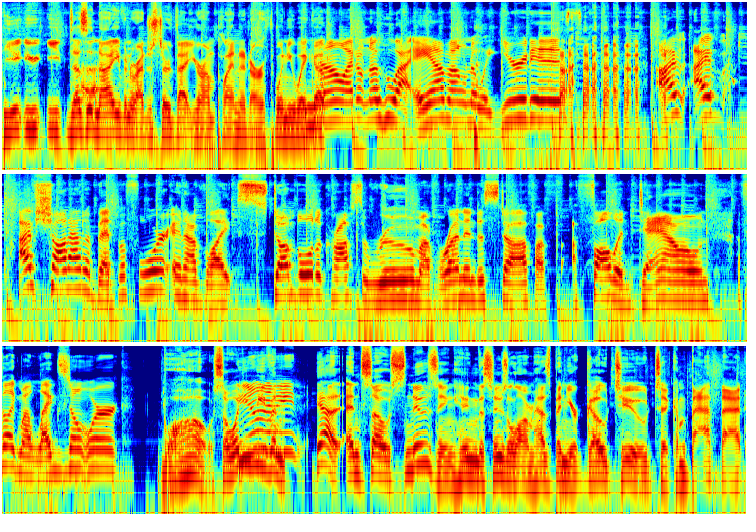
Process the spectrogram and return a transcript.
You, you, you, does it uh, not even register that you're on planet Earth when you wake up? No, I don't know who I am. I don't know what year it is. I've I've I've shot out of bed before and I've like stumbled across the room. I've run into stuff. I've, I've fallen down. I feel like my legs don't work. Whoa. So what do You you know what I even mean? Yeah, and so snoozing, hitting the snooze alarm has been your go-to to combat that.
